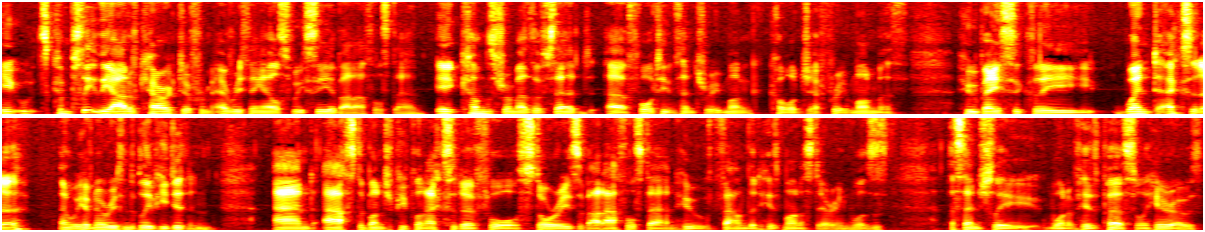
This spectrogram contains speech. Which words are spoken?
It's completely out of character from everything else we see about Athelstan. It comes from, as I've said, a 14th century monk called Geoffrey of Monmouth, who basically went to Exeter, and we have no reason to believe he didn't, and asked a bunch of people in Exeter for stories about Athelstan, who founded his monastery and was essentially one of his personal heroes.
